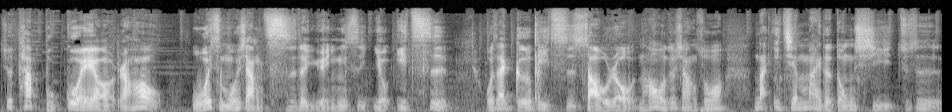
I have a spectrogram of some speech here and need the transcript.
就它不贵哦。然后我为什么会想吃的原因是，有一次我在隔壁吃烧肉，然后我就想说，那一间卖的东西就是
